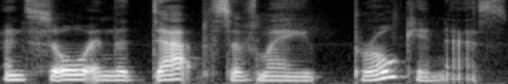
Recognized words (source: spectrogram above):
and so in the depths of my brokenness,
